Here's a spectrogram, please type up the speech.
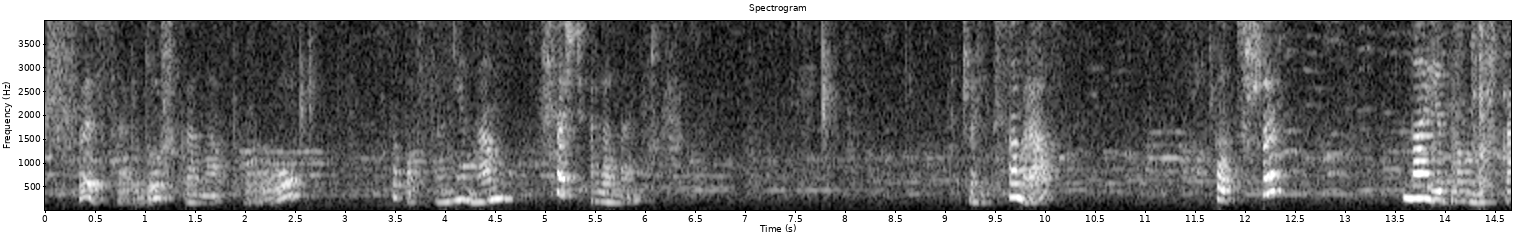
trzy serduszka na pół, to powstanie nam sześć elementów. Czyli w sam raz po trzy na jedną nóżkę.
